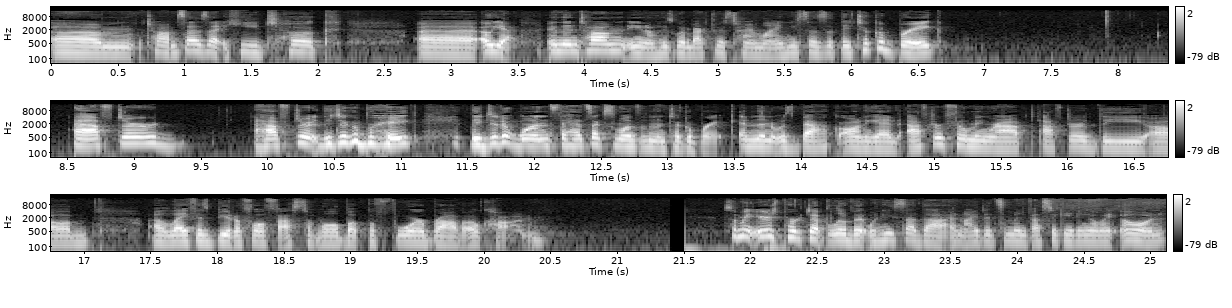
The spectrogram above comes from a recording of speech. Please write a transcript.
um, Tom says that he took. Uh, oh yeah, and then Tom, you know, he's going back to his timeline. He says that they took a break after after they took a break they did it once they had sex once and then took a break and then it was back on again after filming wrapped after the um, uh, Life is Beautiful festival, but before BravoCon. So my ears perked up a little bit when he said that, and I did some investigating on my own.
